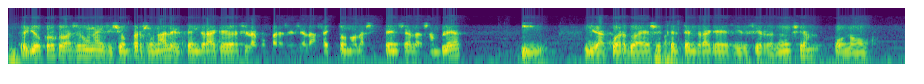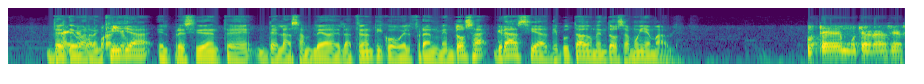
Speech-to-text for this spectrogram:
Entonces yo creo que va a ser una decisión personal, él tendrá que ver si la comparecencia le afecta o no la asistencia a la Asamblea y, de acuerdo a eso es que él tendrá que decidir si renuncia o no. Desde Barranquilla, el presidente de la Asamblea del Atlántico, Belfran Mendoza. Gracias, diputado Mendoza, muy amable. Ustedes, muchas gracias.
